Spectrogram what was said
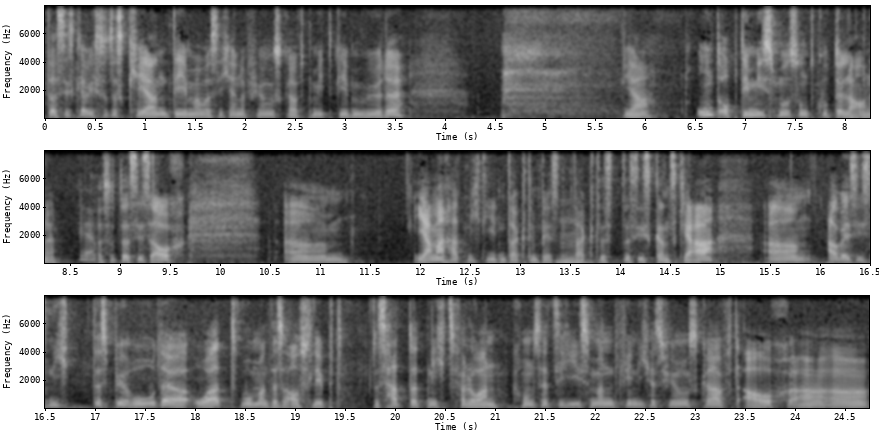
das ist, glaube ich, so das Kernthema, was ich einer Führungskraft mitgeben würde. Ja, und Optimismus und gute Laune. Ja. Also das ist auch, ähm, ja, man hat nicht jeden Tag den besten mhm. Tag, das, das ist ganz klar. Ähm, aber es ist nicht das Büro der Ort, wo man das auslebt. Das hat dort nichts verloren. Grundsätzlich ist man, finde ich, als Führungskraft auch äh, äh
